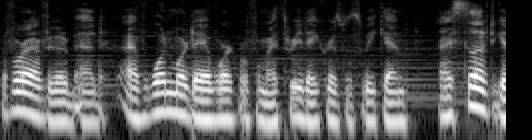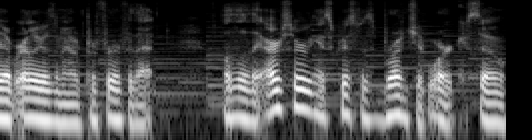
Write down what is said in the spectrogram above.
before I have to go to bed. I have one more day of work before my three day Christmas weekend, and I still have to get up earlier than I would prefer for that although they are serving us Christmas brunch at work, so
